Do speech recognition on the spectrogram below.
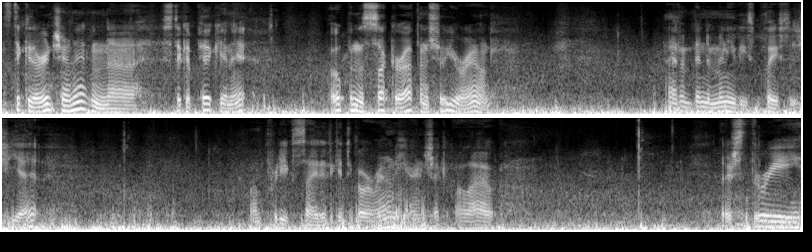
stick a wrench in it and uh, stick a pick in it, open the sucker up and show you around. I haven't been to many of these places yet. I'm pretty excited to get to go around here and check it all out. There's three.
